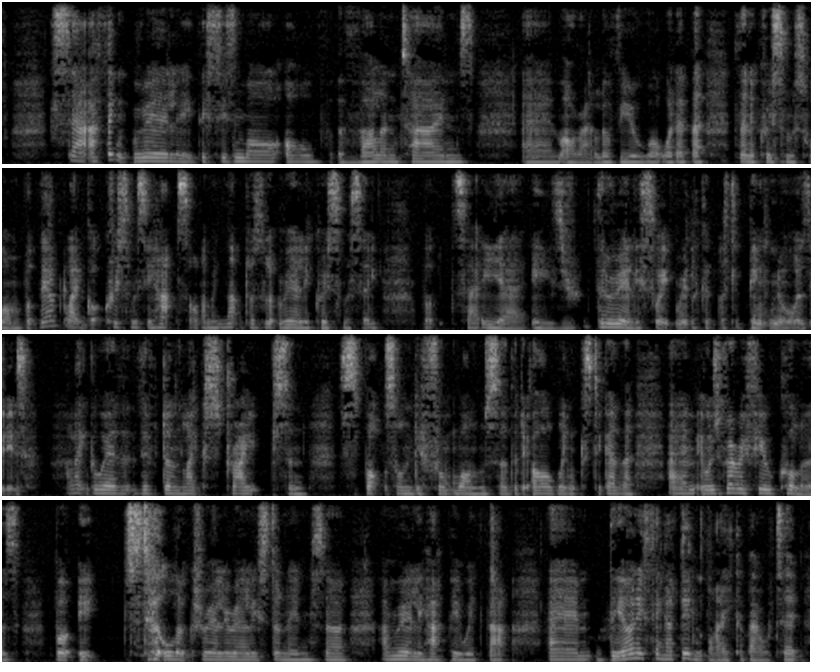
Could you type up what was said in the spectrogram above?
so I think really this is more of Valentine's um, or I love you or whatever than a Christmas one. But they have like got Christmassy hats on. I mean, that does look really Christmassy. But uh, yeah, he's, they're really sweet. Look at the little pink noses. I like the way that they've done like stripes and spots on different ones so that it all links together. Um, it was very few colours, but it still looks really, really stunning. So I'm really happy with that. Um, the only thing I didn't like about it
